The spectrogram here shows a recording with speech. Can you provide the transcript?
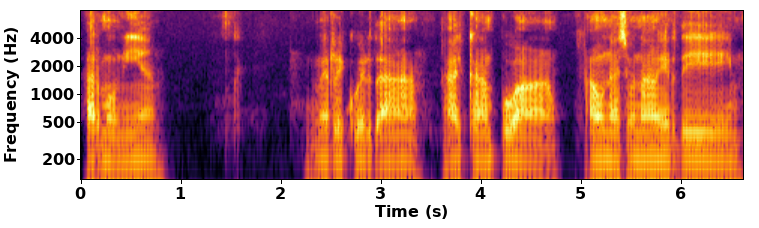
armonía. Me recuerda al campo, a, a una zona verde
